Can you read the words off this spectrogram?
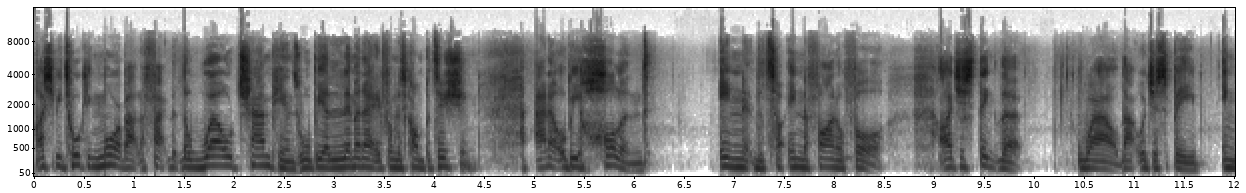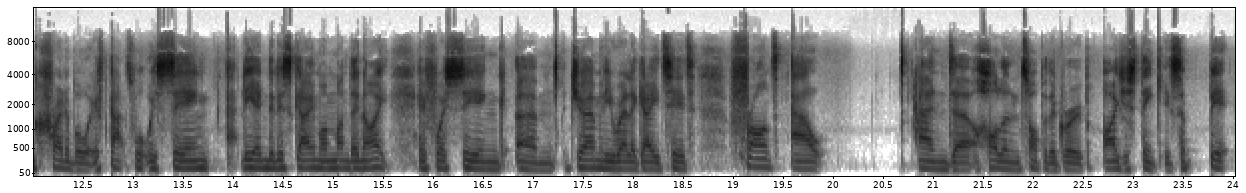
I should be talking more about the fact that the world champions will be eliminated from this competition, and it will be Holland in the in the final four. I just think that wow, that would just be incredible if that's what we're seeing at the end of this game on Monday night. If we're seeing um, Germany relegated, France out, and uh, Holland top of the group, I just think it's a bit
